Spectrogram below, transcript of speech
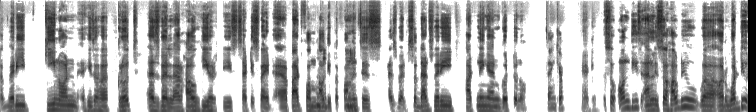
uh, very keen on his or her growth as well, or how he or she is satisfied, uh, apart from how Mhm. the performance is as well. So that's very heartening and good to know. Thank you. Okay. So on these analysts, so how do you uh, or what do you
